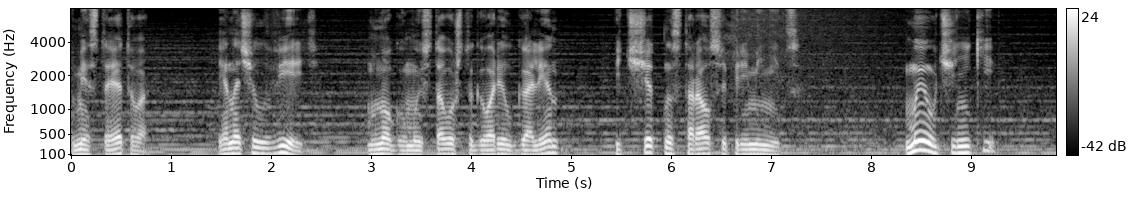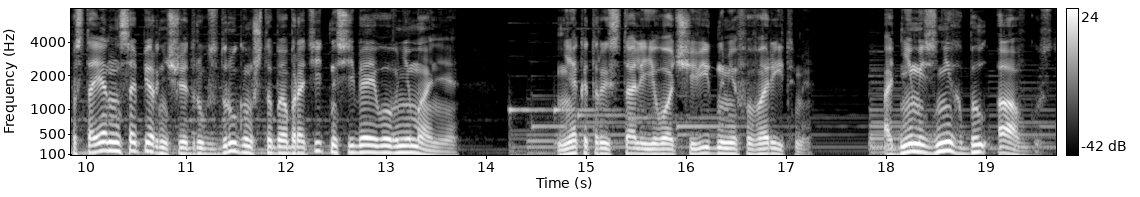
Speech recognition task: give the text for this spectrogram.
Вместо этого я начал верить, многому из того, что говорил Гален, и тщетно старался перемениться. Мы, ученики, постоянно соперничали друг с другом, чтобы обратить на себя его внимание. Некоторые стали его очевидными фаворитами. Одним из них был Август,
